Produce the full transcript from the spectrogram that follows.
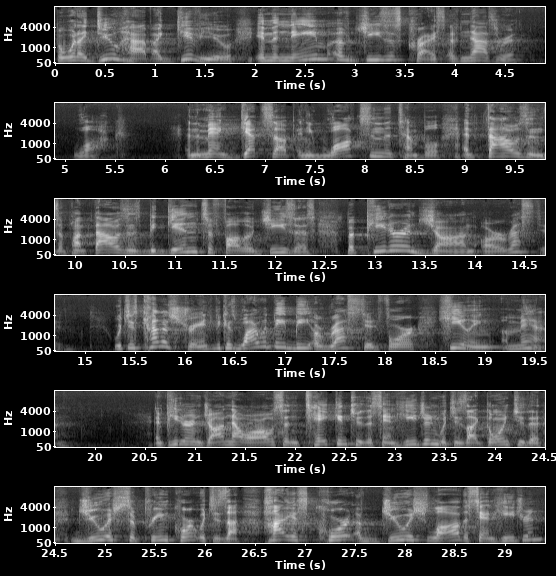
but what I do have I give you. In the name of Jesus Christ of Nazareth, walk. And the man gets up and he walks in the temple, and thousands upon thousands begin to follow Jesus. But Peter and John are arrested, which is kind of strange because why would they be arrested for healing a man? And Peter and John now are all of a sudden taken to the Sanhedrin, which is like going to the Jewish Supreme Court, which is the highest court of Jewish law, the Sanhedrin.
